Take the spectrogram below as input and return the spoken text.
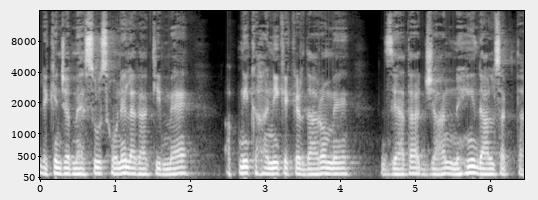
लेकिन जब महसूस होने लगा कि मैं अपनी कहानी के किरदारों में ज़्यादा जान नहीं डाल सकता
